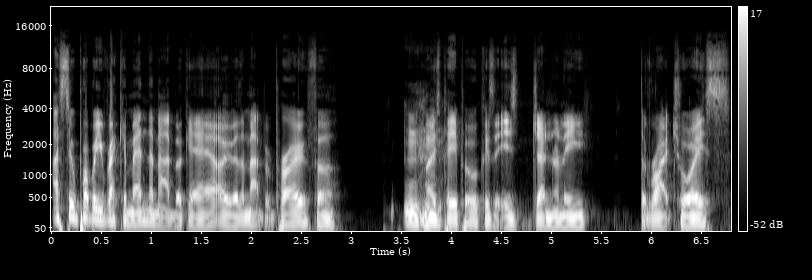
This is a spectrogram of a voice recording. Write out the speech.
I still probably recommend the MacBook Air over the MacBook Pro for Mm-hmm. most people because it is generally the right choice.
